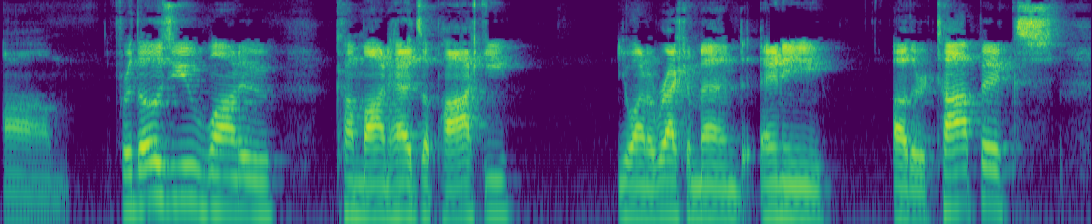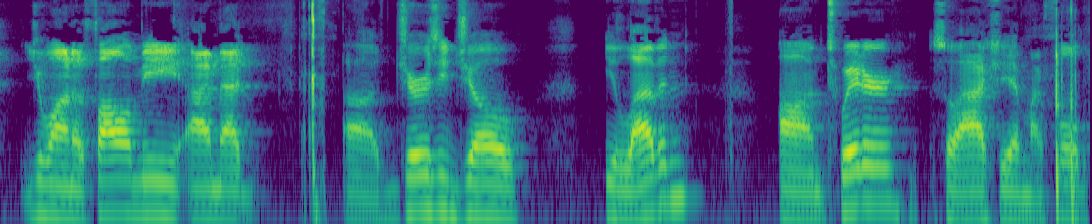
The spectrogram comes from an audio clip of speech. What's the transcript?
um, for those of you who want to come on Heads Up Hockey, you want to recommend any other topics, you want to follow me, I'm at uh, Jersey Joe 11 on Twitter. So I actually have my full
